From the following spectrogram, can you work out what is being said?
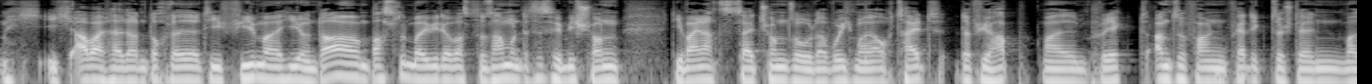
ich, ich arbeite halt dann doch relativ viel mal hier und da und bastel mal wieder was zusammen und das ist für mich schon die Weihnachtszeit schon so, da wo ich mal auch Zeit dafür hab, mal ein Projekt anzufangen, fertigzustellen, mal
